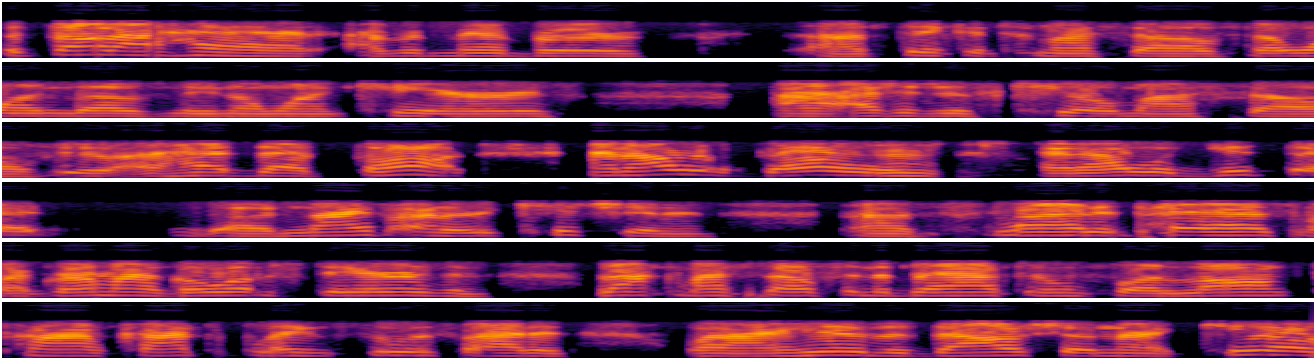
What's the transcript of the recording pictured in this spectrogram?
the thought I had, I remember uh, thinking to myself, "No one loves me, no one cares. I, I should just kill myself." You know, I had that thought, and I would go mm. and I would get that uh, knife out of the kitchen and uh, slide it past my grandma, go upstairs and lock myself in the bathroom for a long time, contemplating suicide. And when I hear the "Thou shalt not kill,"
